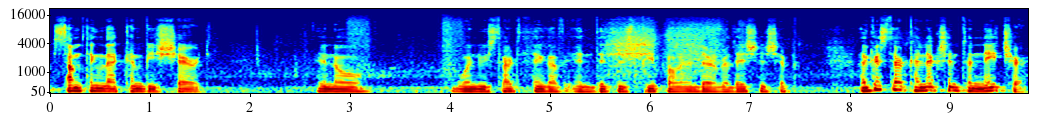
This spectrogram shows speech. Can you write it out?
something that can be shared. You know, when we start to think of indigenous people and their relationship, I guess their connection to nature.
